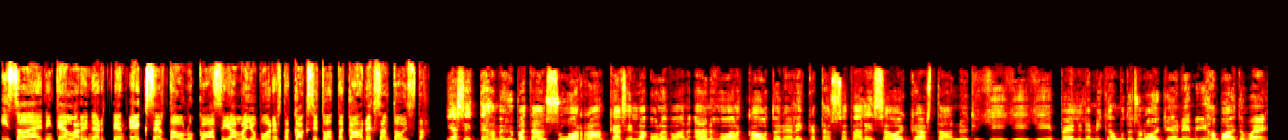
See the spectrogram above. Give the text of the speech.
Isoäidin kellarinörttien Excel-taulukko asialla jo vuodesta 2018. Ja sittenhän me hypätään suoraan käsillä olevaan NHL-kauteen, eli tässä välissä oikeastaan nyt JJJ Pellinen. Mikä on muuten sun oikea nimi, ihan by the way?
